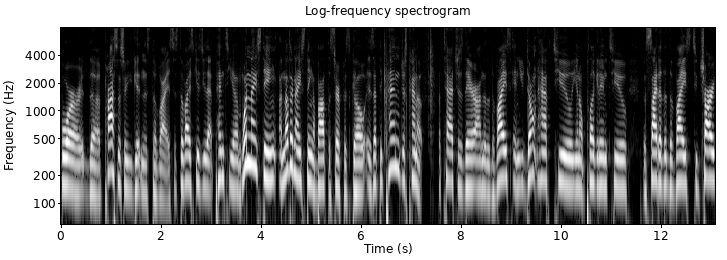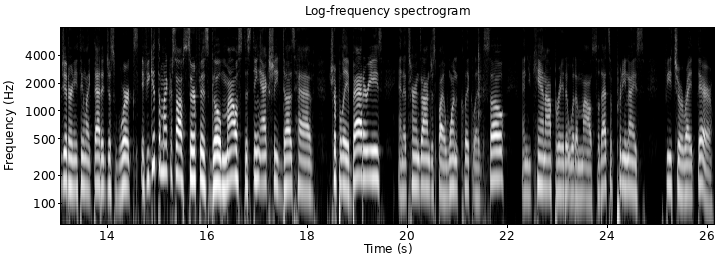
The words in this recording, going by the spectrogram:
for the processor you get in this device. This device gives you that Pentium. One nice thing, another nice thing about the Surface Go is that the pen just kind of attaches there onto the device and you don't have to, you know, plug it into the side of the device to charge it or anything like that. It just works. If you get the Microsoft Surface Go mouse, this thing actually does have AAA batteries and it turns on just by one click like so and you can operate it with a mouse. So that's a pretty nice feature right there.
